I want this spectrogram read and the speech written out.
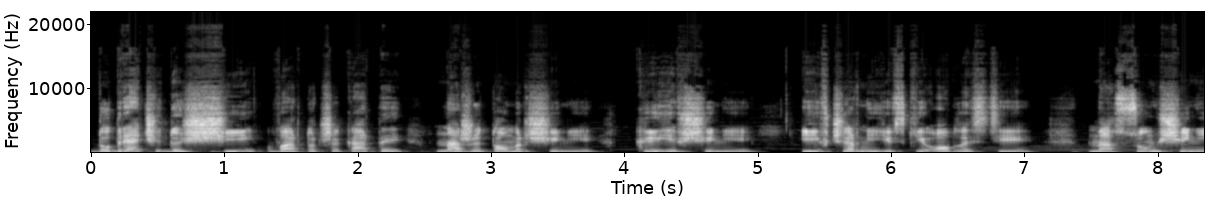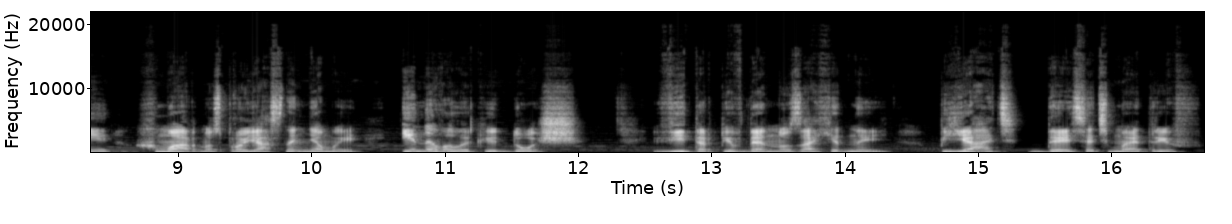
Добрячі дощі варто чекати на Житомирщині, Київщині і в Чернігівській області, на Сумщині хмарно з проясненнями і невеликий дощ. Вітер південно-західний 5-10 метрів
